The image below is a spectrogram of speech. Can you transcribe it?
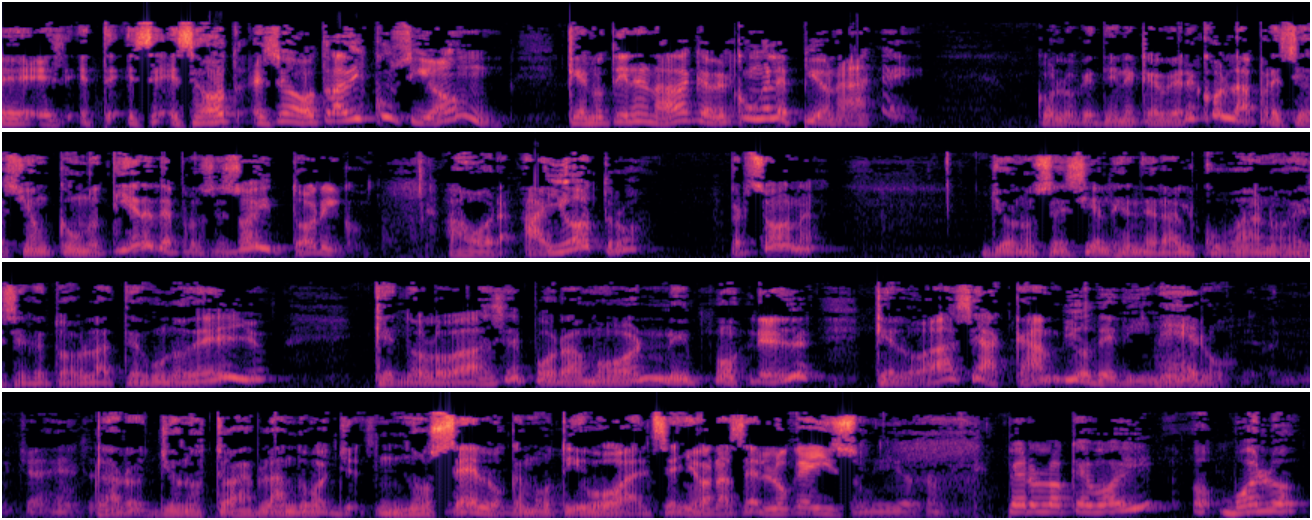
Esa es otra discusión que no tiene nada que ver con el espionaje, con lo que tiene que ver con la apreciación que uno tiene de procesos históricos. Ahora, hay otras personas, yo no sé si el general cubano ese que tú hablaste es uno de ellos, que no lo hace por amor ni por que lo hace a cambio de dinero. Claro, yo no estoy hablando, no sé lo que motivó al señor a hacer lo que hizo. Pero lo que voy, vuelvo,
